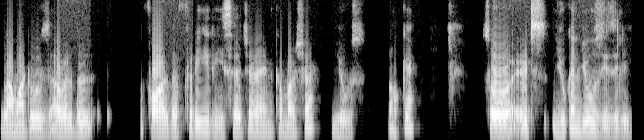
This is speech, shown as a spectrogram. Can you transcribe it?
llama 2 is available for the free researcher and commercial use. Okay? So it's you can use easily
